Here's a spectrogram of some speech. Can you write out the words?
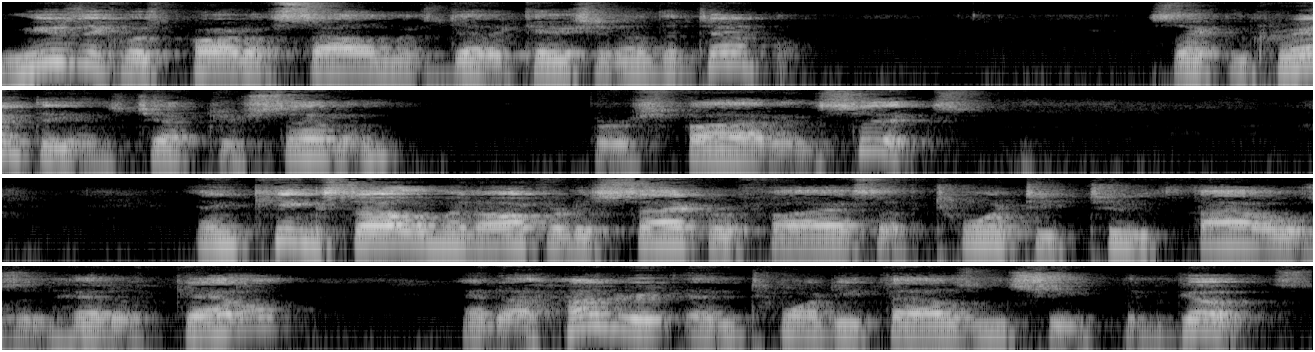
Music was part of Solomon's dedication of the temple. 2 Corinthians chapter 7 verse 5 and 6. And King Solomon offered a sacrifice of 22,000 head of cattle and a 120,000 sheep and goats.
